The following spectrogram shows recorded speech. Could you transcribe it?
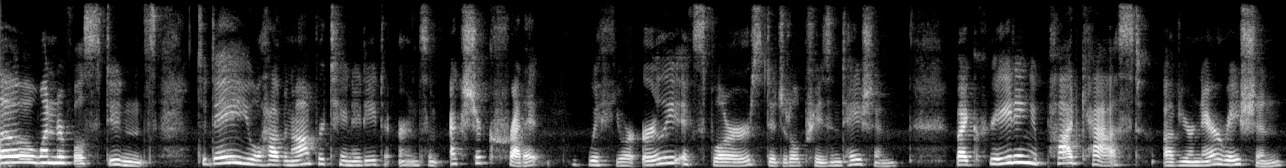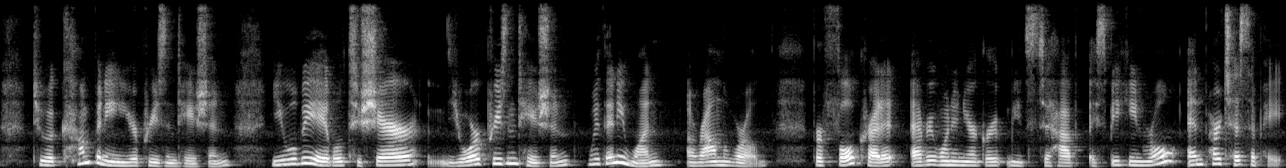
Hello, wonderful students. Today you will have an opportunity to earn some extra credit with your Early Explorers digital presentation. By creating a podcast of your narration to accompany your presentation, you will be able to share your presentation with anyone around the world. For full credit, everyone in your group needs to have a speaking role and participate.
